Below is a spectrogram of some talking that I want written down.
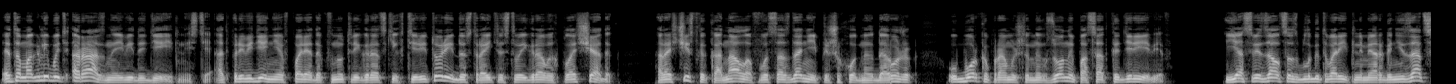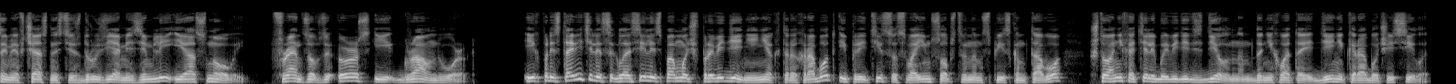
Это могли быть разные виды деятельности, от приведения в порядок внутригородских территорий до строительства игровых площадок, расчистка каналов, воссоздание пешеходных дорожек, уборка промышленных зон и посадка деревьев. Я связался с благотворительными организациями, в частности с «Друзьями Земли» и «Основой», Friends of the Earth и Groundwork. Их представители согласились помочь в проведении некоторых работ и прийти со своим собственным списком того, что они хотели бы видеть сделанным, да не хватает денег и рабочей силы.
